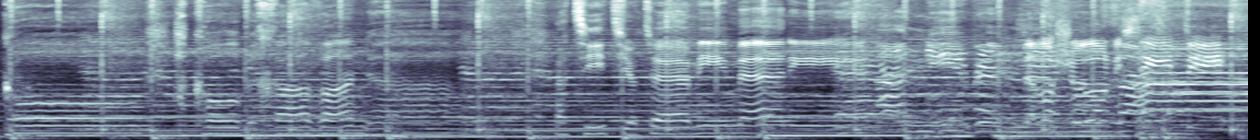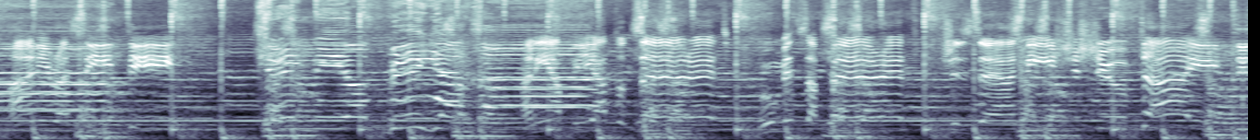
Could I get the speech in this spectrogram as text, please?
הכל, הכל בכוונה רצית יותר ממני אני זה לא שלא ניסיתי, אני רציתי כן להיות ביחד אני אפיית עוצרת ומספרת שזה אני ששוב טעיתי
